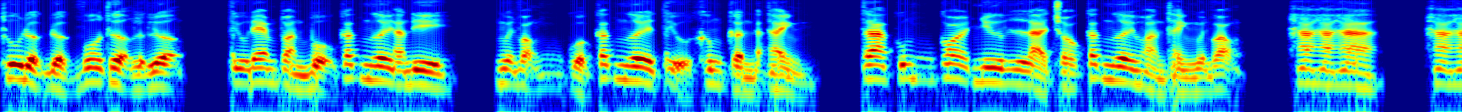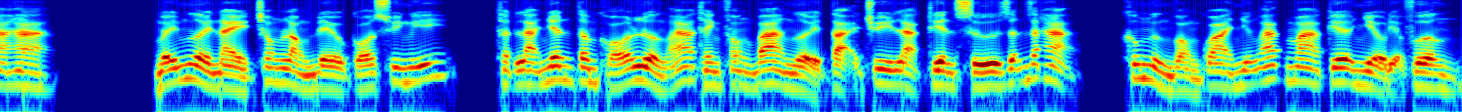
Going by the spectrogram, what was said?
thu được được vô thượng lực lượng tự đem toàn bộ các ngươi ăn đi, nguyện vọng của các ngươi tự không cần đạt thành, ta cũng coi như là cho các ngươi hoàn thành nguyện vọng. Ha ha ha ha ha ha. Mấy người này trong lòng đều có suy nghĩ thật là nhân tâm khó lường a thanh phong ba người tại truy lạc thiên sứ dẫn dắt hạ không ngừng vòng qua những ác ma kia nhiều địa phương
